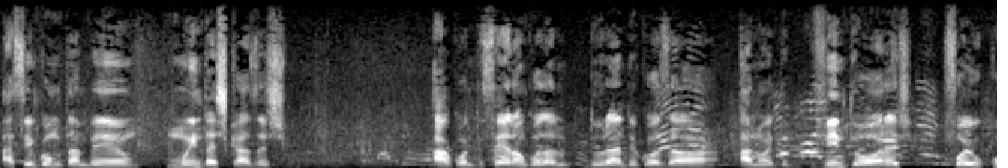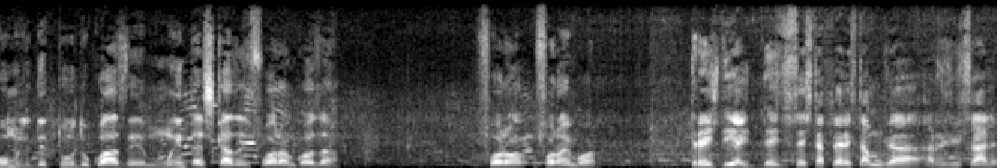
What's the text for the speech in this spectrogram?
Assim como também muitas casas aconteceram coisa, durante coisa a noite, 20 horas, foi o cúmulo de tudo, quase muitas casas foram coisa foram foram embora. Três dias desde sexta-feira estamos a registrar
